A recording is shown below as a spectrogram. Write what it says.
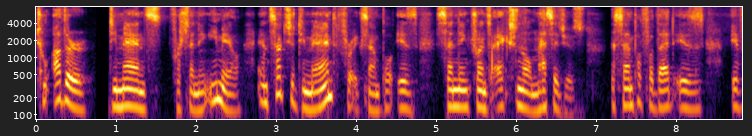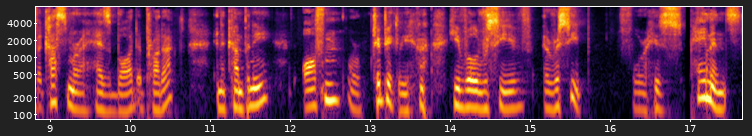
to other demands for sending email. And such a demand, for example, is sending transactional messages a sample for that is if a customer has bought a product in a company, often or typically he will receive a receipt for his payments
